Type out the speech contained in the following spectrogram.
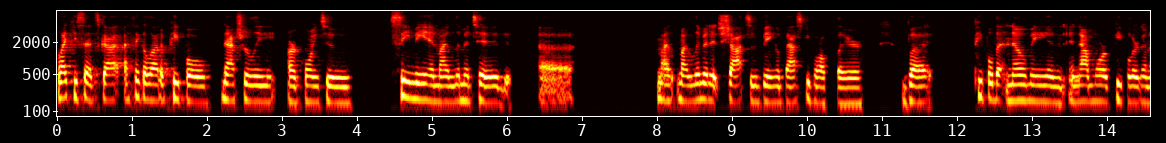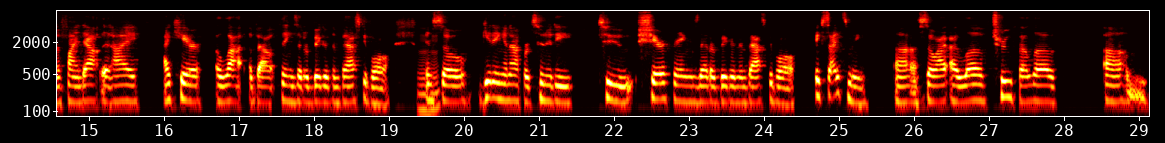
like you said, Scott, I think a lot of people naturally are going to see me in my limited uh, my my limited shots of being a basketball player, but people that know me and, and now more people are going to find out that I I care a lot about things that are bigger than basketball, mm-hmm. and so getting an opportunity to share things that are bigger than basketball excites me. Uh, so I, I, love truth. I love um,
